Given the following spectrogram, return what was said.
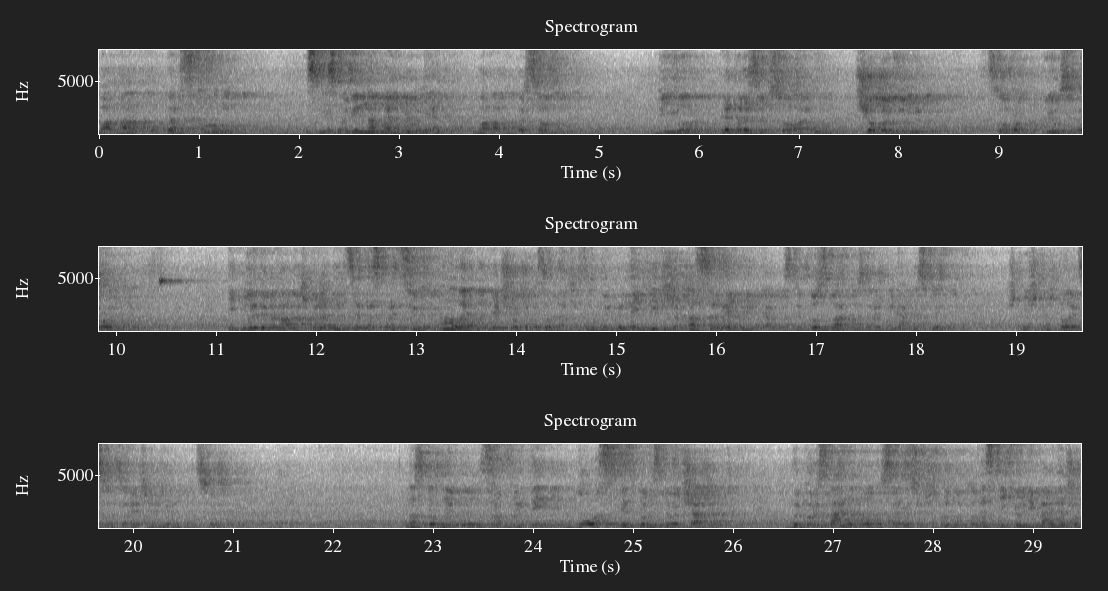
багато персону, звісно, він намалює багато персону. Біла, гетеросексуальна, чоловік 40 плюс років. І коли ти вигадуєш креатив, це не спрацює. Але якщо тебе задача зробити не гірше, а середньої якості, достатньо середньої якості, штучний інтелект з упередженням не працює. Наступний пункт зробити досвід користувача використання твого сервісу чи продукту настільки унікальним, щоб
